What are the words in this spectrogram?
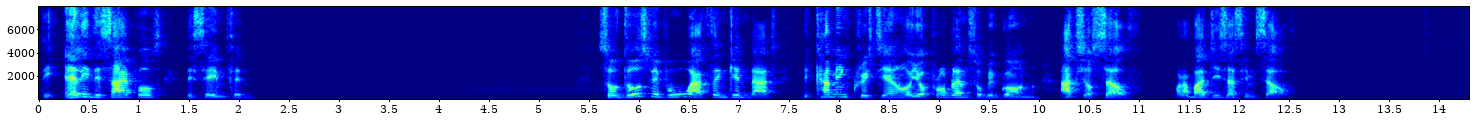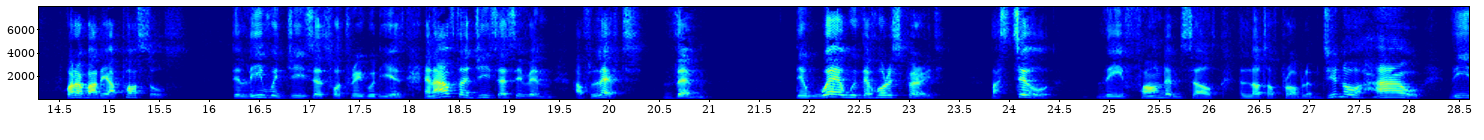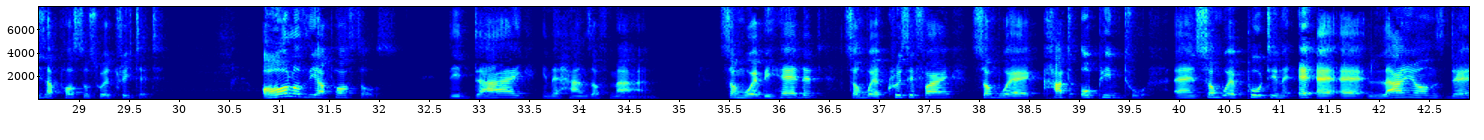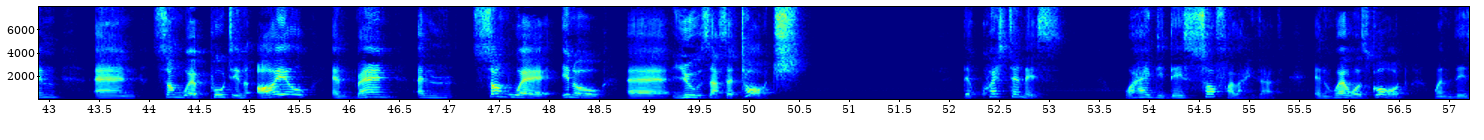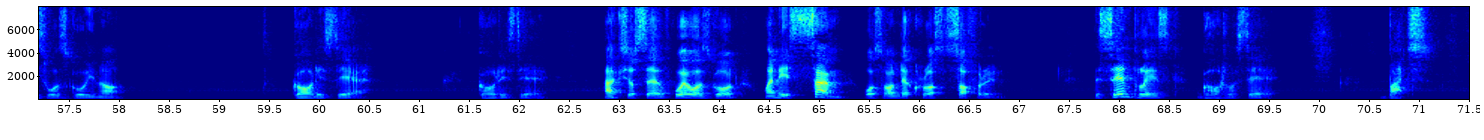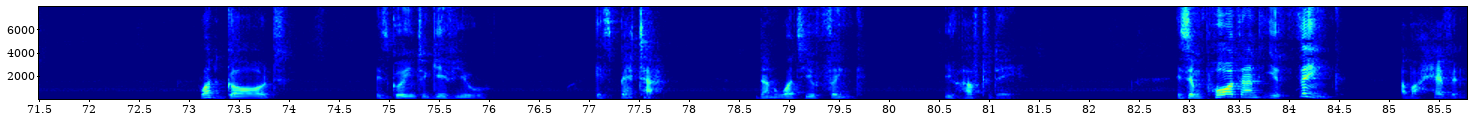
The early disciples, the same thing. So, those people who are thinking that becoming Christian or your problems will be gone, ask yourself, what about Jesus himself? What about the apostles? They lived with Jesus for three good years. And after Jesus even have left them, they were with the Holy Spirit, but still they found themselves a lot of problems. Do you know how these apostles were treated? All of the apostles, they died in the hands of man. Some were beheaded, some were crucified, some were cut open to, and some were put in a, a, a lion's den, and some were put in oil and burned, and some were, you know, uh, used as a torch. The question is, why did they suffer like that? And where was God when this was going on? God is there. God is there. Ask yourself, where was God when his son was on the cross suffering? The same place, God was there. But what God is going to give you is better than what you think you have today. It's important you think about heaven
